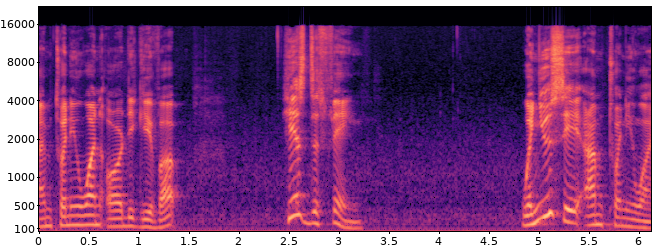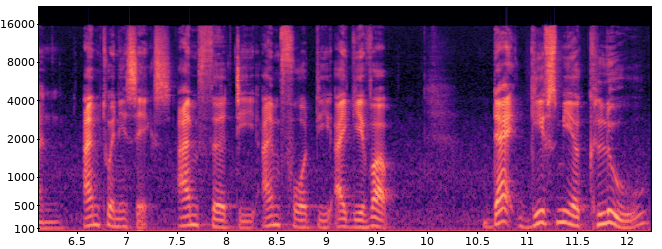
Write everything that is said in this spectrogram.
I'm 21, already give up. Here's the thing. When you say I'm 21, I'm 26, I'm 30, I'm 40, I give up, that gives me a clue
